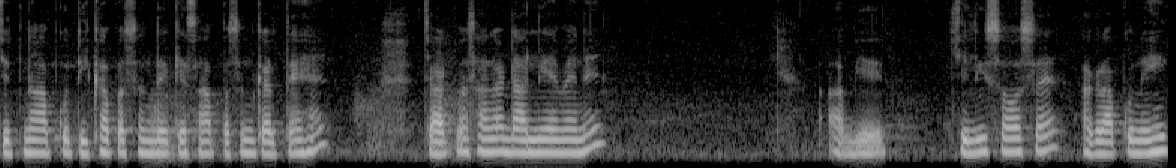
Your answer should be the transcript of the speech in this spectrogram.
जितना आपको तीखा पसंद है, कैसा आप पसंद करते हैं। चाट मसाला डाल लिया है मैंने। अब ये चिली सॉस है। अगर आपको नहीं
